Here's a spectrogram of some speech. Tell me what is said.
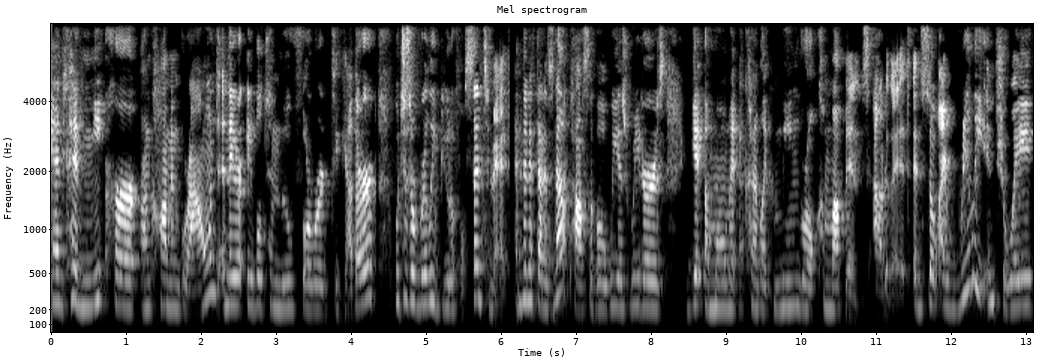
and kind of meet her on common ground, and they are able to move forward together, which is a really beautiful sentiment. And then if that is not possible, we as readers get a moment of kind of like mean girl comeuppance out of it. And so I really enjoy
